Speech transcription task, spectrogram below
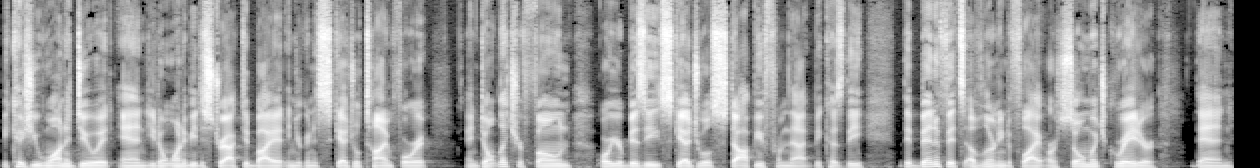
because you want to do it and you don't want to be distracted by it and you're going to schedule time for it and don't let your phone or your busy schedule stop you from that because the the benefits of learning to fly are so much greater than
